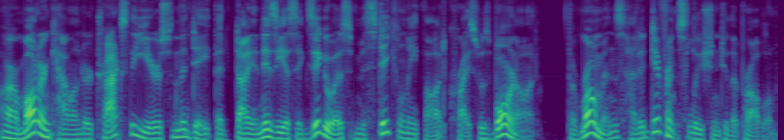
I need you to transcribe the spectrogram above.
Our modern calendar tracks the years from the date that Dionysius Exiguus mistakenly thought Christ was born on. The Romans had a different solution to the problem.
